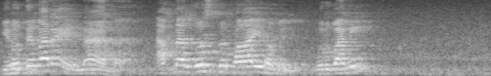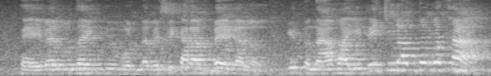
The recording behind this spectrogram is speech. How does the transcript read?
কি হতে পারে? না না। আপনার গোস্ত খাওয়াই হবে, কুরবানি এবার বোধহয় একটু মনটা বেশি খারাপ হয়ে গেল। কিন্তু না ভাই, এটাই চূড়ান্ত কথা।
